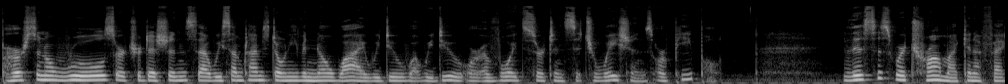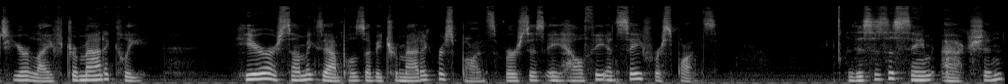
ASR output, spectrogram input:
personal rules or traditions that we sometimes don't even know why we do what we do or avoid certain situations or people? This is where trauma can affect your life dramatically. Here are some examples of a traumatic response versus a healthy and safe response. This is the same action,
